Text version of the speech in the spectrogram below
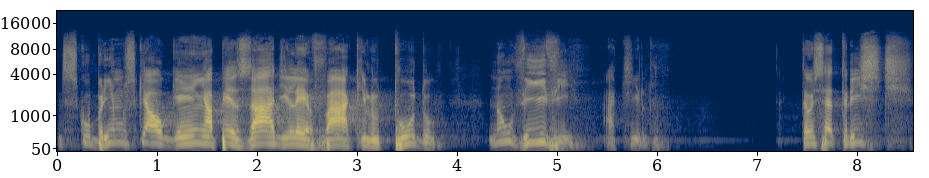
descobrimos que alguém, apesar de levar aquilo tudo, não vive aquilo. Então isso é triste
